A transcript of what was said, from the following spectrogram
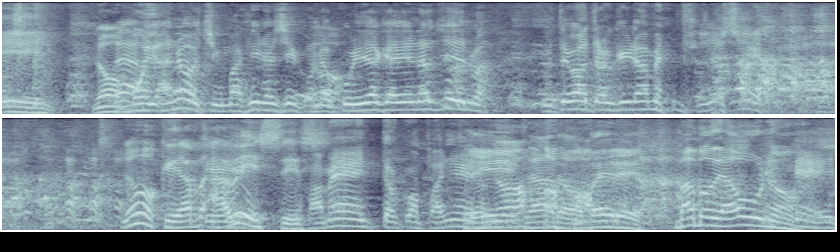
Eh, No, Claro, muy... la noche, imagínense, con la oscuridad que hay en la selva, usted va tranquilamente, ya sé. No, que a, a veces... Momento, compañero. sí, No. claro, Pérez. Vamos de a uno. Eh,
